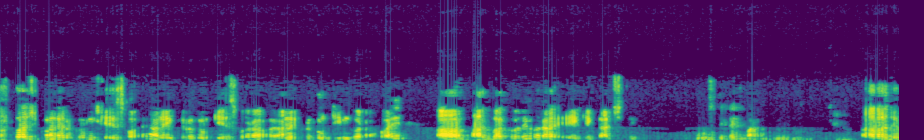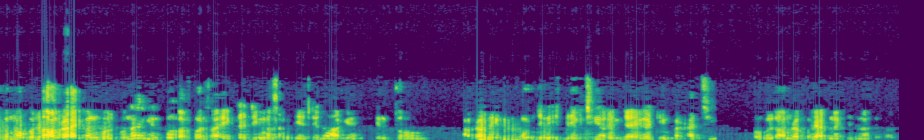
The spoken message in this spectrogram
অফকোর্স যখন এরকম কেস হয় অনেক রকম কেস করা হয় অনেক রকম টিম করা হয় আহ, ভাগ ভাগ করে ওরা এক এক কাজ থেকে কোন স্টেটে পাঠানো হয়েছে? আহ, দেখুন ওগুলো আমরা এখন বলব না কিন্তু অফকোর্স একটা টিম আসাম দিয়েছিল আগে কিন্তু আমরা অনেক রকম জিনিস দেখছি অনেক জায়গায় টিম পাঠাচ্ছি ওগুলো আমরা করে আপনাকে জানাতে পারব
